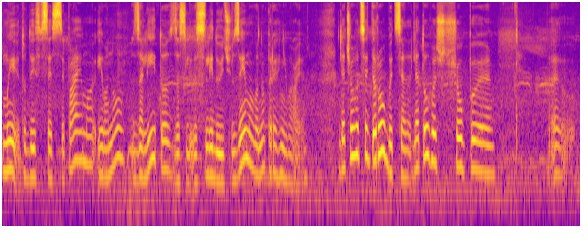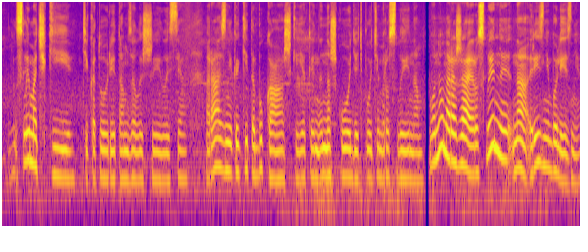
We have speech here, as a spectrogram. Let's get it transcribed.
Ми туди все зсипаємо, і воно за літо, за слідуючу зиму, воно перегніває. Для чого це робиться? Для того, щоб е, слимачки, ті, які там залишилися, різні якісь букашки, які нашкодять потім рослинам. Воно наражає рослини на різні болезні.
